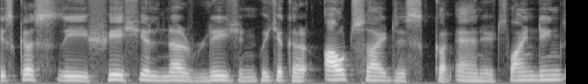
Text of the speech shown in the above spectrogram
discuss the facial nerve lesion which occur outside the skull and its findings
